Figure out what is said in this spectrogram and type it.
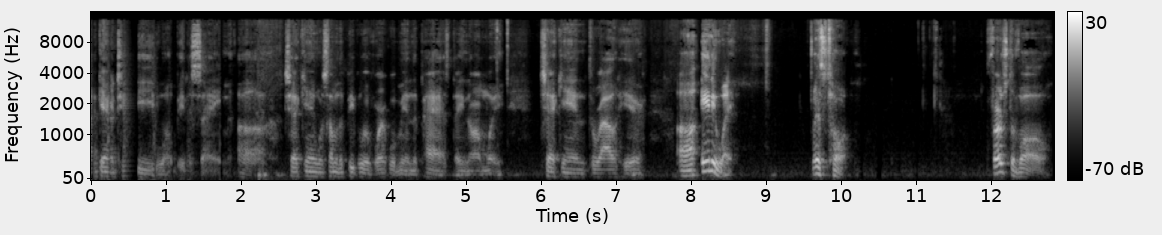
I guarantee you won't be the same. Uh, check in with some of the people who've worked with me in the past. They normally check in throughout here. Uh, anyway, let's talk. First of all,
